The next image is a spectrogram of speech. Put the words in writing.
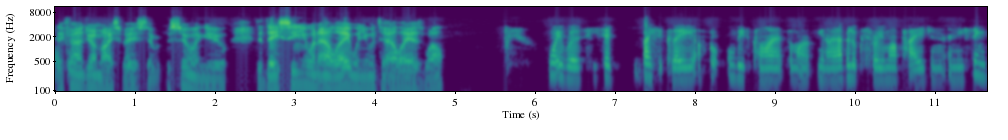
they they found you on MySpace. They were pursuing you. Did they see you in LA when you went to LA as well? what it was, he said, basically, I've got all these clients on my, you know, have a look through my page and, and he seemed,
